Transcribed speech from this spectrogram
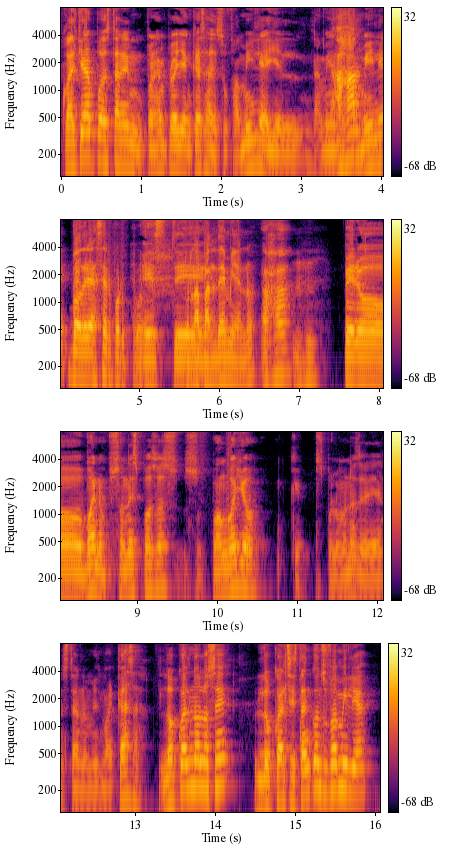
cualquiera puede estar en, por ejemplo, ella en casa de su familia y él también en su familia. Podría ser por, por, Este. por la pandemia, ¿no? Ajá. Pero bueno, pues son esposos, supongo yo, que pues por lo menos deberían estar en la misma casa. Lo cual no lo sé. Lo cual, si están con su familia, pues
